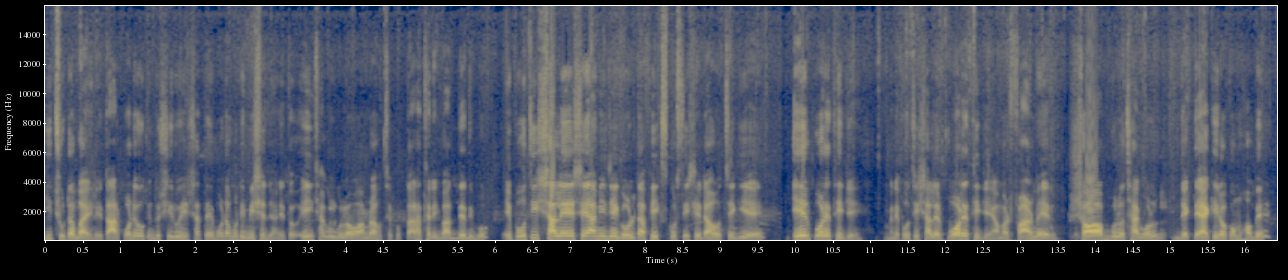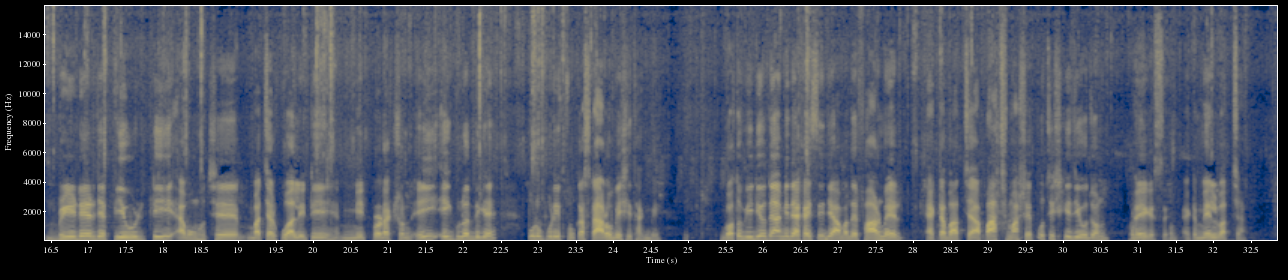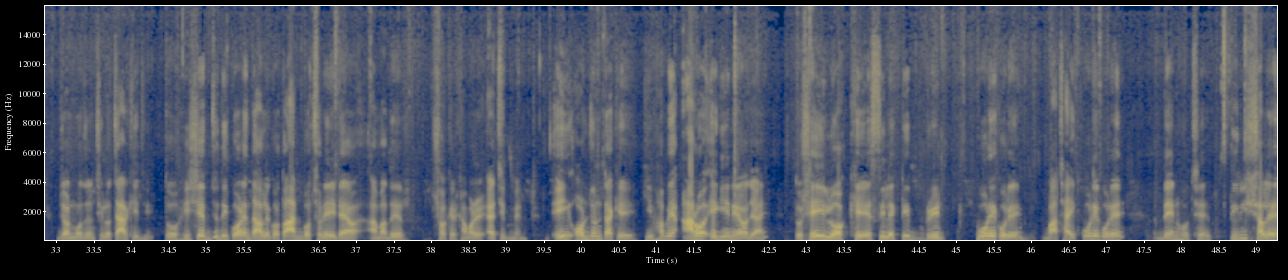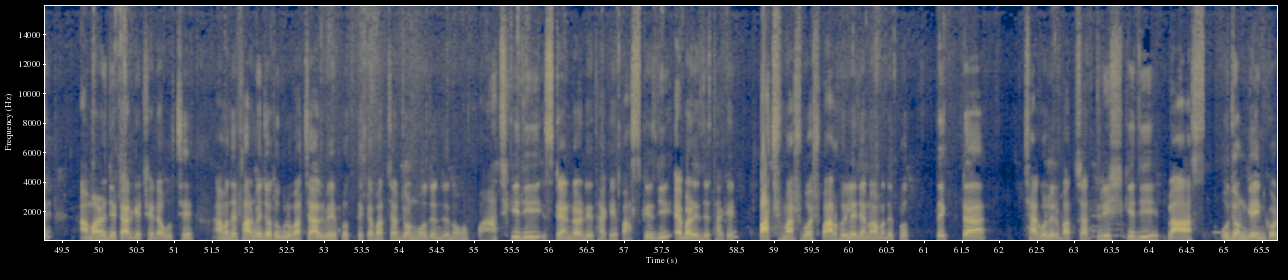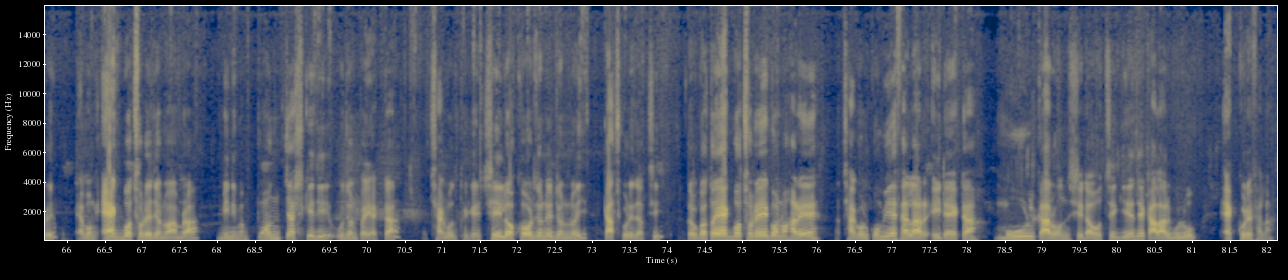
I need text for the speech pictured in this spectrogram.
কিছুটা বাইরে, তারপরেও কিন্তু শিরোহির সাথে মোটামুটি মিশে যায়। তো এই ছাগলগুলোও আমরা হচ্ছে খুব তাড়াতাড়ি বাদ দিয়ে দিব। এই পঁচিশ সালে এসে আমি যে গোলটা ফিক্স করছি সেটা হচ্ছে গিয়ে এরপরে থেকে মানে পঁচিশ সালের পরে থেকে আমার ফার্মের সবগুলো ছাগল দেখতে একই রকম হবে। ব্রিডের যে পিউরিটি এবং হচ্ছে বাচ্চার কোয়ালিটি মিট প্রোডাকশন এই, এইগুলোর দিকে পুরোপুরি ফোকাসটা আরও বেশি থাকবে। গত ভিডিওতে আমি দেখাইছি যে আমাদের ফার্মের একটা বাচ্চা পাঁচ মাসে পঁচিশ কেজি ওজন হয়ে গেছে, একটা মেল বাচ্চা। জন্ম ওজন ছিল চার কেজি। তো হিসেব যদি করেন তাহলে গত আট বছরে এটা আমাদের শখের খামারের অ্যাচিভমেন্ট এই অর্জনটাকে কীভাবে আরও এগিয়ে নেওয়া যায়, তো সেই লক্ষ্যে সিলেক্টিভ ব্রিড করে করে, বাছাই করে করে দেন হচ্ছে তিরিশ সালে। আমার যে টার্গেট সেটা হচ্ছে আমাদের ফার্মে যতগুলো বাচ্চা আসবে, প্রত্যেকটা বাচ্চার জন্ম ওজন যেন পাঁচ কেজি স্ট্যান্ডার্ডে থাকে, পাঁচ কেজি অ্যাভারেজে থাকে। পাঁচ মাস বয়স পার হইলে যেন আমাদের প্রত্যেকটা ছাগলের বাচ্চা ত্রিশ কেজি প্লাস ওজন গেইন করে এবং এক বছরে যেন আমরা মিনিমাম পঞ্চাশ কেজি ওজন পাই একটা ছাগল থেকে। সেই লক্ষ্য অর্জনের জন্যই কাজ করে যাচ্ছি। তো গত এক বছরে গণহারে ছাগল কমিয়ে ফেলার এইটা একটা মূল কারণ, সেটা হচ্ছে গিয়ে যে কালারগুলো এক করে ফেলা।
